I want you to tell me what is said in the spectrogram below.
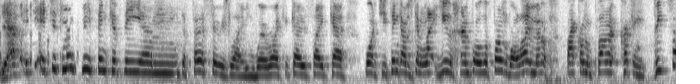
Yeah, It, it just makes me think of the um, the first series line where Riker goes like, uh, "What do you think I was going to let you have all the fun while I'm back on the planet cooking pizza?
